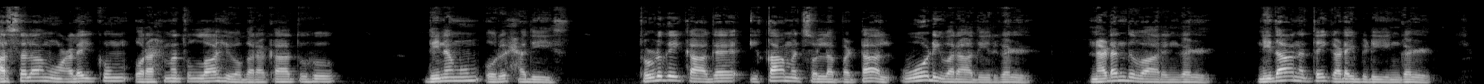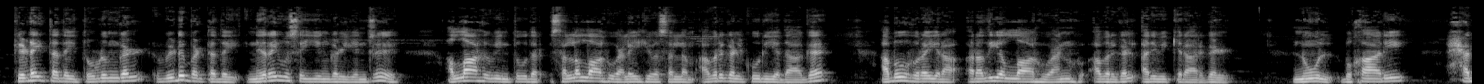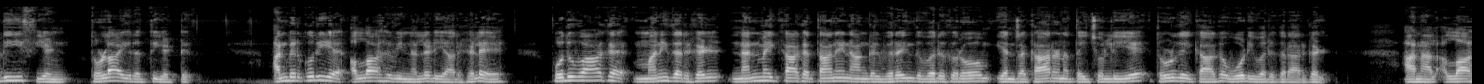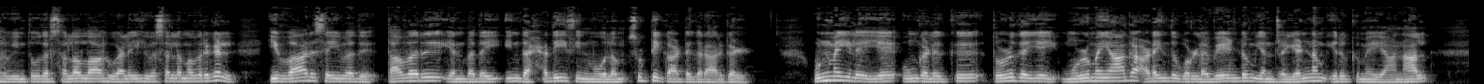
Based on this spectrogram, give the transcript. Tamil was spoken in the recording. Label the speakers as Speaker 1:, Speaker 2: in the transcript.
Speaker 1: அஸ்ஸலாமு அலைக்கும் வரஹ்மத்துல்லாஹி வபரகாத்துஹு. தினமும் ஒரு ஹதீஸ். தொழுகைக்காக இகாமத் சொல்லப்பட்டால் ஓடி வராதீர்கள். நடந்து வாருங்கள். நிதானத்தை கடைபிடியுங்கள். கிடைத்ததை தொழுங்கள் விடுபட்டதை நிறைவு செய்யுங்கள் என்று அல்லாஹுவின் தூதர் சல்லல்லாஹு அலைஹி வசல்லம் அவர்கள் கூறியதாக அபு ஹுரைரா ரதியல்லாஹு அன்ஹு அவர்கள் அறிவிக்கிறார்கள். நூல் புகாரி ஹதீஸ் எண் தொள்ளாயிரத்து எட்டு. அன்பிற்குரிய அல்லாஹுவின் நல்லடியார்களே பொதுவாக மனிதர்கள் நன்மைக்காகத்தானே நாங்கள் விரைந்து வருகிறோம் என்ற காரணத்தை சொல்லியே தொழுகைக்காக ஓடி வருகிறார்கள். ஆனால் அல்லாஹுவின் தூதர் சல்லல்லாஹு அலஹி வசல்லம் அவர்கள் இவ்வாறு செய்வது தவறு என்பதை இந்த ஹதீஸின் மூலம் சுட்டிக்காட்டுகிறார்கள். உண்மையிலேயே உங்களுக்கு தொழுகையை முழுமையாக அடைந்து கொள்ள வேண்டும் என்ற எண்ணம் இருக்குமேயானால்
